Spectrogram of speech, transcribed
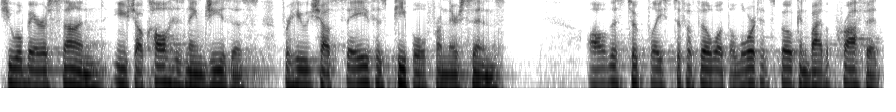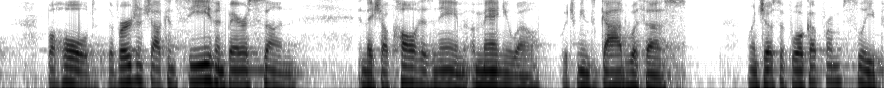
She will bear a son, and you shall call his name Jesus, for he shall save his people from their sins. All this took place to fulfill what the Lord had spoken by the prophet Behold, the virgin shall conceive and bear a son, and they shall call his name Emmanuel, which means God with us. When Joseph woke up from sleep,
